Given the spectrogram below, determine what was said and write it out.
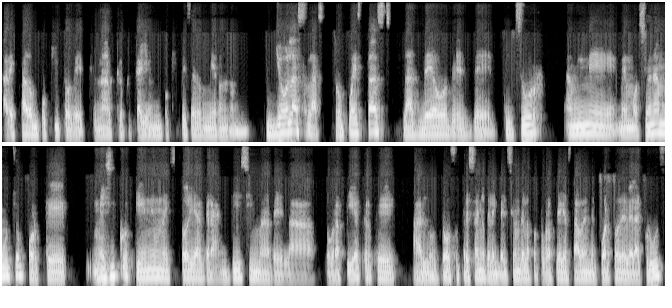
ha dejado un poquito de accionar, creo que cayeron un poquito y se durmieron, ¿no? Yo las, las propuestas las veo desde el sur. A mí me, me emociona mucho porque México tiene una historia grandísima de la fotografía. Creo que a los dos o tres años de la invención de la fotografía ya estaba en el puerto de Veracruz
